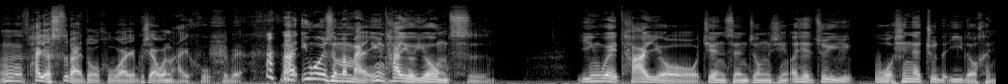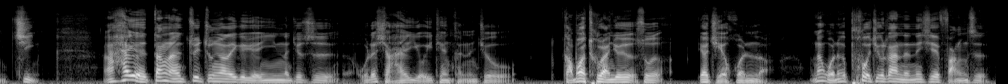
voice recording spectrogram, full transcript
嗯，他有四百多户啊，也不晓得我哪一户，对不对？那因为为什么买？因为他有游泳池，因为他有健身中心，而且至于我现在住的一楼很近啊。还有，当然最重要的一个原因呢，就是我的小孩有一天可能就搞不好突然就是说要结婚了，那我那个破旧烂的那些房子。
